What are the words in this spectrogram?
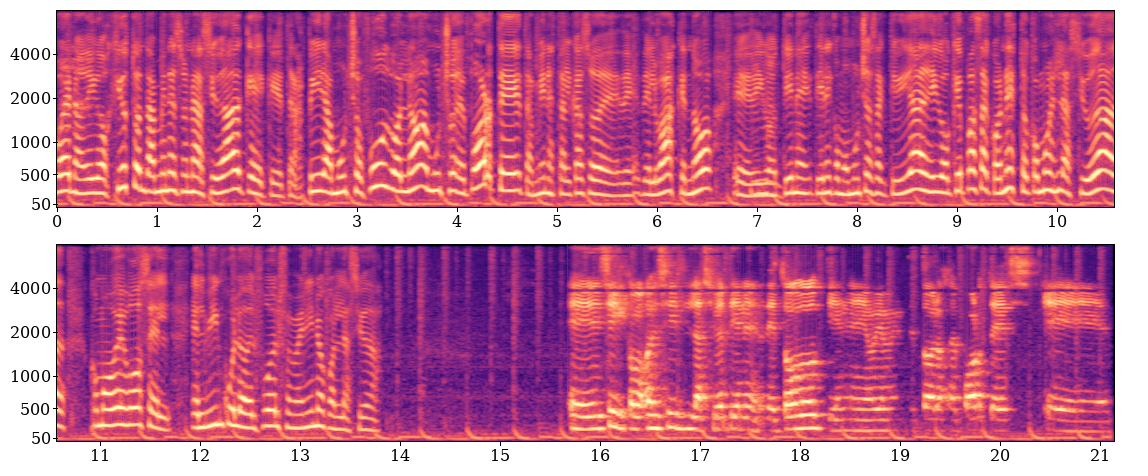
Bueno, digo, Houston también es una ciudad que, transpira mucho fútbol, ¿no? Mucho deporte, también está el caso del básquet, ¿no? Eh, digo, tiene, tiene como muchas actividades. Digo, ¿qué pasa con esto? ¿Cómo es la ciudad? ¿Cómo ves vos el, vínculo del fútbol femenino con la ciudad? Eh, sí, como decís, la ciudad tiene de todo, tiene obviamente todos los deportes eh,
